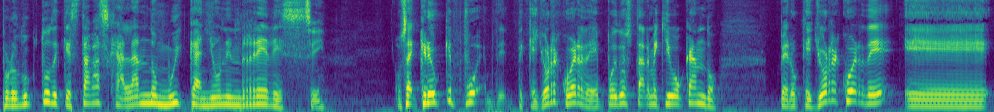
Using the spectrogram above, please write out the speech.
producto de que estabas jalando muy cañón en redes. Sí. O sea, creo que fue, de, de que yo recuerde, puedo estarme equivocando, pero que yo recuerde, eh,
